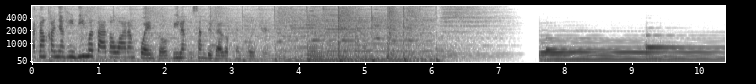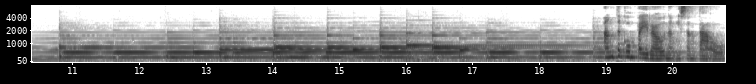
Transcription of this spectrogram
at ang kanyang hindi matatawarang kwento bilang isang development worker. Ang tagumpay raw ng isang tao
